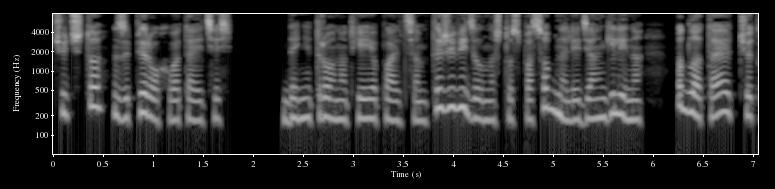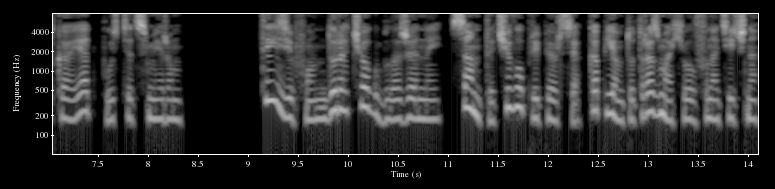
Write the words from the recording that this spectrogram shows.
Чуть что, за перо хватаетесь». «Да не тронут ее пальцем. Ты же видел, на что способна леди Ангелина. Подлатают чутка и отпустят с миром. «Ты, Зифон, дурачок блаженный. Сам-то чего приперся? Копьем тут размахивал фанатично.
